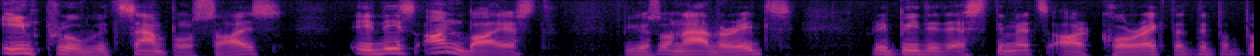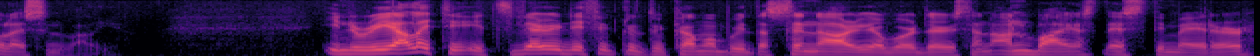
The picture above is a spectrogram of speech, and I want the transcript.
improve with sample size, it is unbiased because on average repeated estimates are correct at the population value. In reality, it's very difficult to come up with a scenario where there is an unbiased estimator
